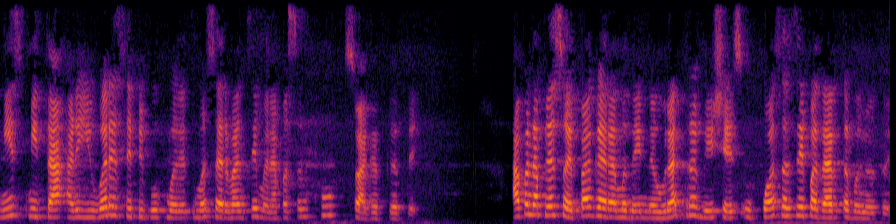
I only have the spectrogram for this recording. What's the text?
मी स्मिता आणि युवा रेसिपी बुकमध्ये तुम्हा सर्वांचे मनापासून खूप स्वागत करते. आपण आपल्या स्वयंपाकघरामध्ये नवरात्र विशेष उपवासाचे पदार्थ बनवतोय.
